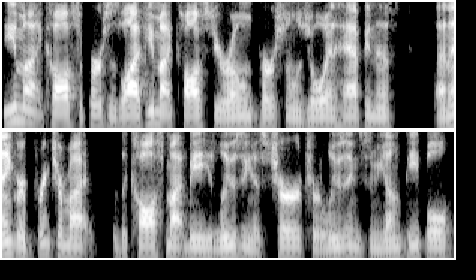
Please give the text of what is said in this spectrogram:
you might cost a person's life. You might cost your own personal joy and happiness. An angry preacher might the cost might be losing his church or losing some young people.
